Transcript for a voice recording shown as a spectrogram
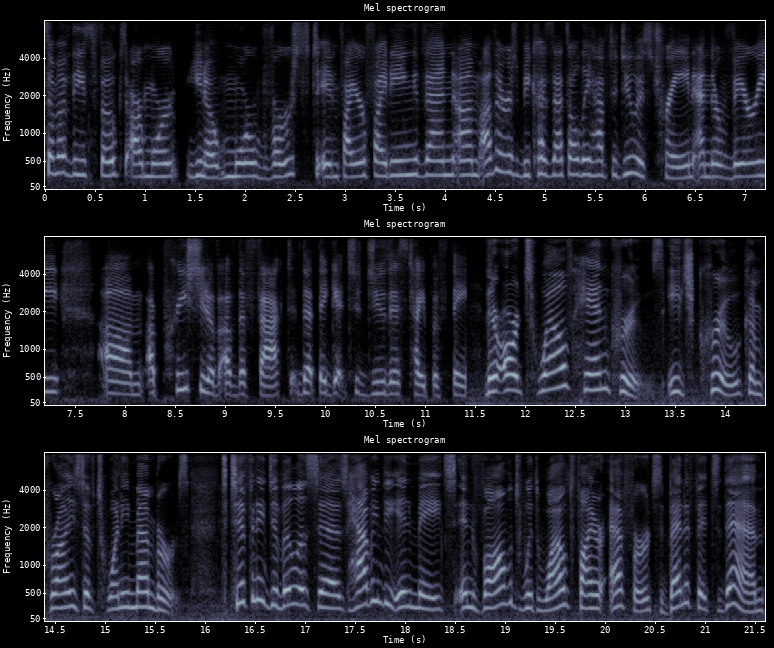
some of these folks are more you know more versed in firefighting than um, others because that's all they have to do is train and they're very um, appreciative of the fact that they get to do this type of thing. There are 12 hand crews each crew comprised of 20 members. Tiffany Davila says having the inmates involved with wildfire efforts benefits them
